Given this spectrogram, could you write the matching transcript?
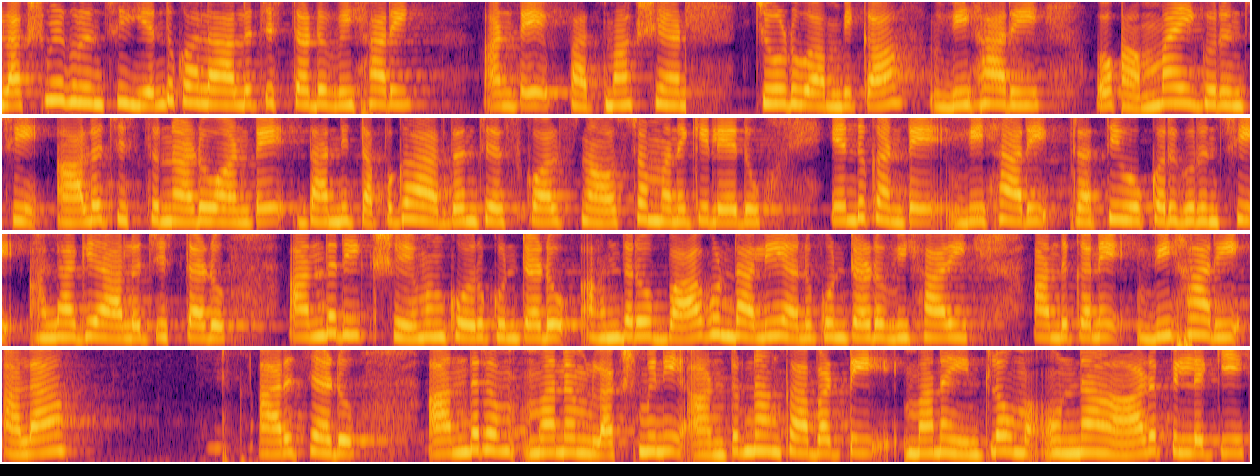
లక్ష్మి గురించి ఎందుకు అలా ఆలోచిస్తాడు విహారి? అంటే పద్మాక్షి చూడు అంబిక విహారి ఒక అమ్మాయి గురించి ఆలోచిస్తున్నాడు అంటే దాన్ని తప్పుగా అర్థం చేసుకోవాల్సిన అవసరం మనకి లేదు. ఎందుకంటే విహారి ప్రతి ఒక్కరి గురించి అలాగే ఆలోచిస్తాడు. అందరి క్షేమం కోరుకుంటాడు. అందరూ బాగుండాలి అనుకుంటాడు విహారి. అందుకనే విహారి అలా అరిచాడు. అందరం మనం లక్ష్మిని అంటున్నాం కాబట్టి మన ఇంట్లో ఉన్న ఆడపిల్లకి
